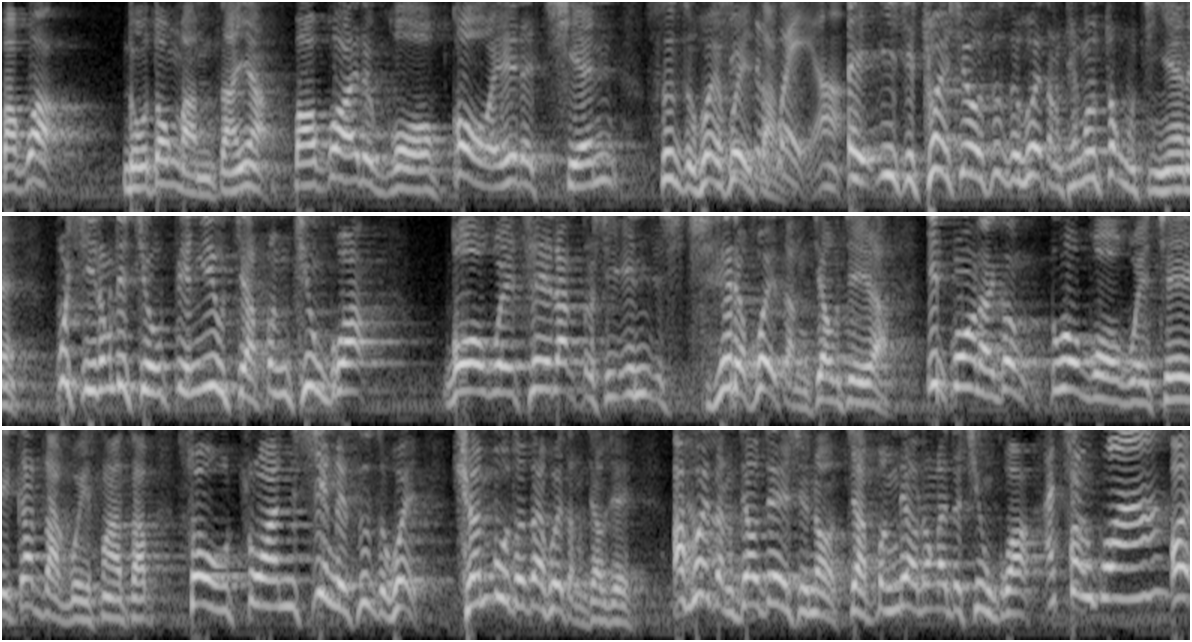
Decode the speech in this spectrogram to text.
包括。罗东嘛毋知影，包括迄个五股的迄个前狮子会会长，哎，伊是退休的狮子会长，听讲足有钱的呢，不是拢咧招朋友食饭唱歌。五月七六就是因迄个会长交接啦。一般来讲，拄好五月七甲六月三十，所有全省的狮子会全部都在会长交接。啊，会长交接的时候，食饭了拢爱在唱歌。啊，唱歌。哎，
